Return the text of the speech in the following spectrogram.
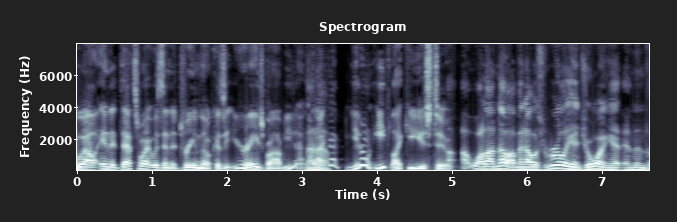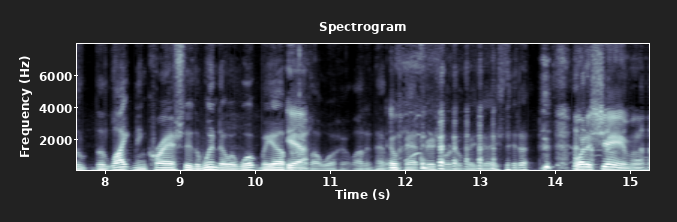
Well, and it, that's why it was in a dream, though, because at your age, Bob, you I know. got, you don't eat like you used to. Uh, well, I know. I mean, I was really enjoying it, and then the, the lightning crashed through the window and woke me up. And Yeah. I thought, well, hell, I didn't have no catfish or no beignets, did I? what a shame, huh?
